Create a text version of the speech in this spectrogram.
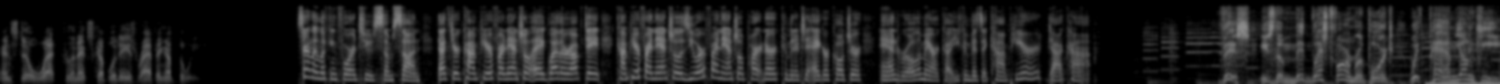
and still wet for the next couple of days, wrapping up the week. Certainly looking forward to some sun. That's your Compeer Financial Ag Weather Update. Compeer Financial is your financial partner committed to agriculture and rural America. You can visit compeer.com. This is the Midwest Farm Report with Pam Jahnke.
